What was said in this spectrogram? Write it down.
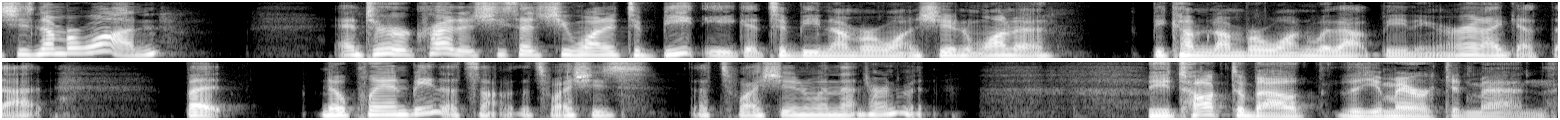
she's number one. And to her credit, she said she wanted to beat Iga to be number one. She didn't want to become number one without beating her, and I get that. But no plan B. That's not. That's why she's. That's why she didn't win that tournament. You talked about the American men.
